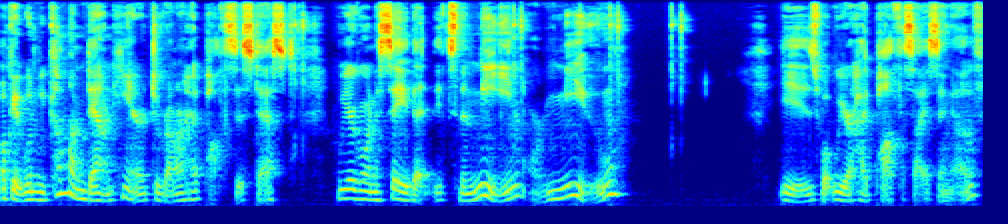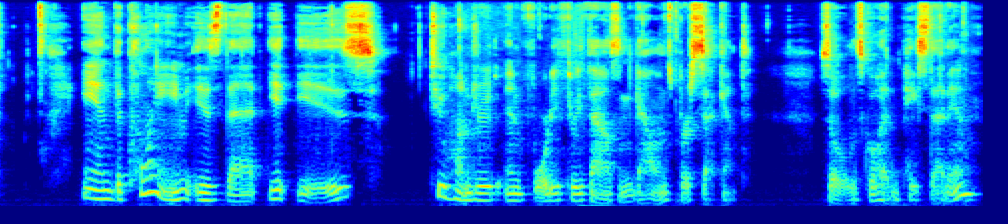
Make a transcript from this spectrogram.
Okay, when we come on down here to run our hypothesis test, we are going to say that it's the mean, or mu, is what we are hypothesizing of. And the claim is that it is 243,000 gallons per second. So let's go ahead and paste that in.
